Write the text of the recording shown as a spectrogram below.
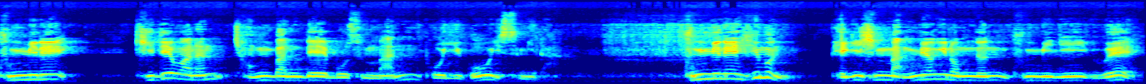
국민의 기대와는 정반대의 모습만 보이고 있습니다. 국민의 힘은 120만 명이 넘는 국민이 왜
